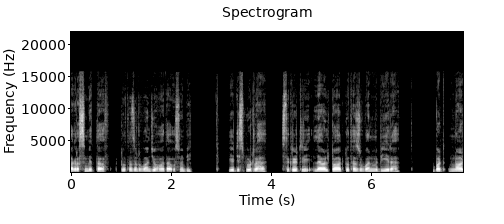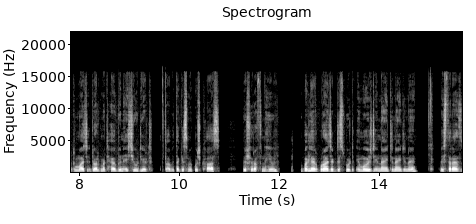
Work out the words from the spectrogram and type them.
आगरा समेत टू थाउज़ेंड वन जो हुआ था उसमें भी ये डिस्प्यूट रहा। Secretary level talk two thousand one में भी ये रहा। But not much development have been achieved yet तो अभी तक इसमें कुछ खास पेशरफ नहीं हुई। Baglihar project dispute emerge in 1999 तो इस तरह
